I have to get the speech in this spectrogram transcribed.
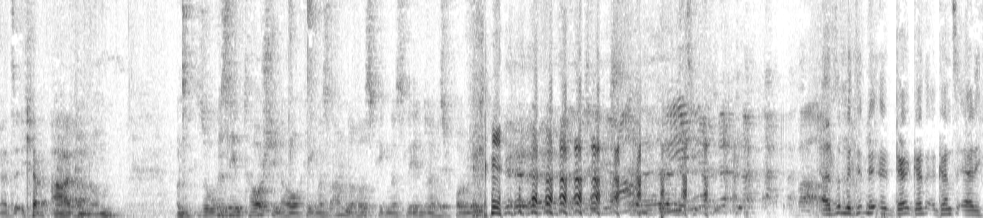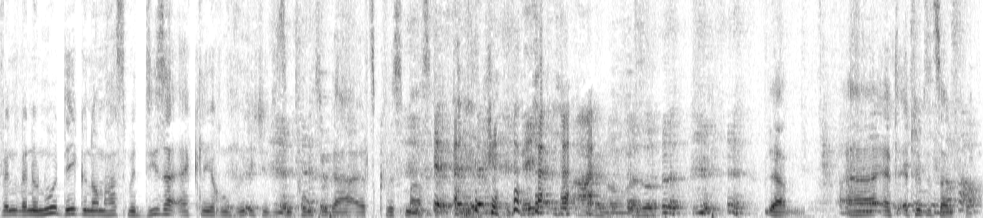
Also ich habe A genommen. So gesehen tauscht ihn auch gegen was anderes, gegen das Leben seines Freundes. Also mit, mit, äh, ganz, ganz ehrlich, wenn, wenn du nur D genommen hast mit dieser Erklärung, würde ich dir diesen Punkt sogar als Quizmaster erklären. nee, ich habe hab A genommen. Also. Ja. Äh, er, er tötet seinen Freund.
